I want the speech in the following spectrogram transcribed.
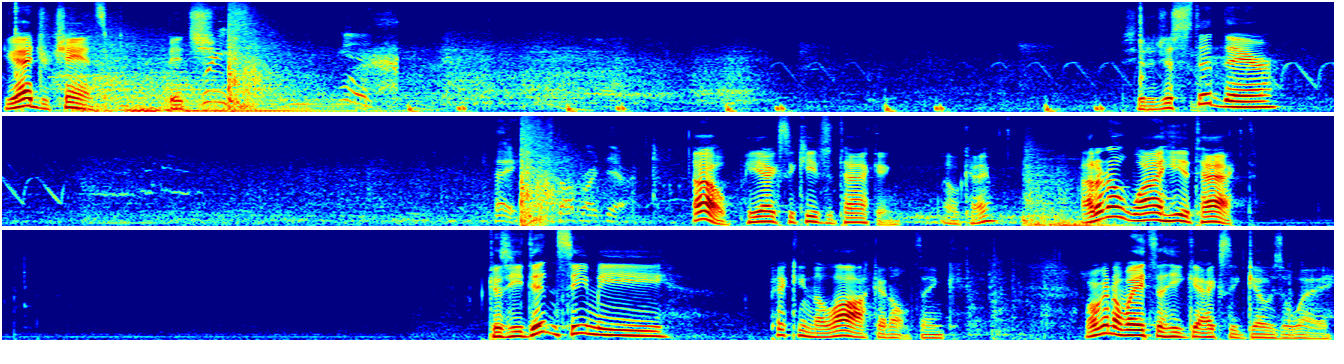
You had your chance, bitch. Should have just stood there. Hey, stop right there. Oh, he actually keeps attacking. Okay. I don't know why he attacked. Because he didn't see me picking the lock, I don't think. We're going to wait till he actually goes away.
